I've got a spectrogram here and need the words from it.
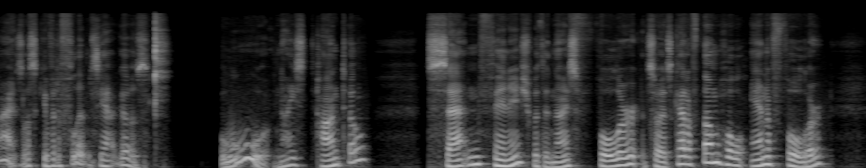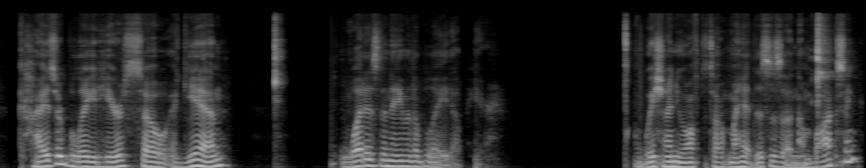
All right, so let's give it a flip and see how it goes. Ooh, nice Tanto satin finish with a nice fuller. So it's got a thumb hole and a fuller. Kizer blade here. So again, what is the name of the blade up here? Wish I knew off the top of my head. This is an unboxing,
